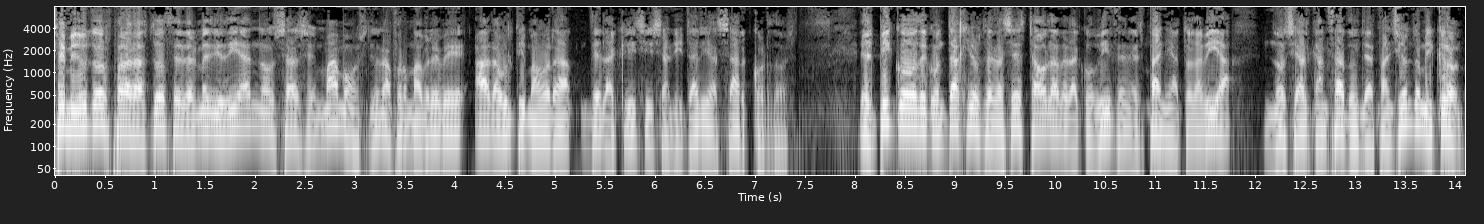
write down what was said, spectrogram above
Seis minutos para las doce del mediodía nos asomamos de una forma breve a la última hora de la crisis sanitaria SARS-CoV-2. El pico de contagios de la sexta ola de la COVID en España todavía no se ha alcanzado y la expansión de Omicron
